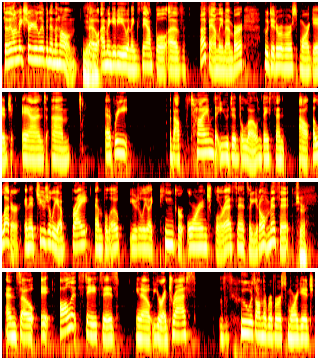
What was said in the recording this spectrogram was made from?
So they want to make sure you're living in the home. Yeah. So I'm going to give you an example of a family member who did a reverse mortgage, and um, every about the time that you did the loan, they sent out a letter, and it's usually a bright envelope, usually like pink or orange fluorescent, so you don't miss it. Sure. And so it all it states is, you know, your address, who was on the reverse mortgage,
